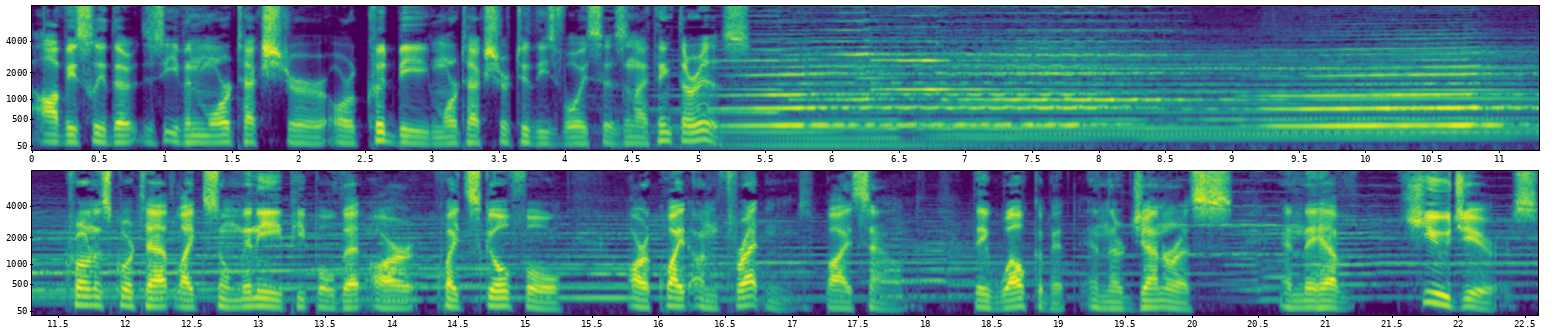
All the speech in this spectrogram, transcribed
obviously, there's even more texture, or could be more texture to these voices, and I think there is. Kronos Quartet, like so many people that are quite skillful, are quite unthreatened by sound. They welcome it and they're generous and they have huge ears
